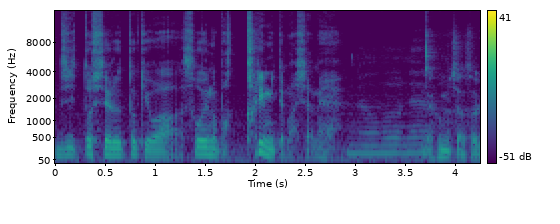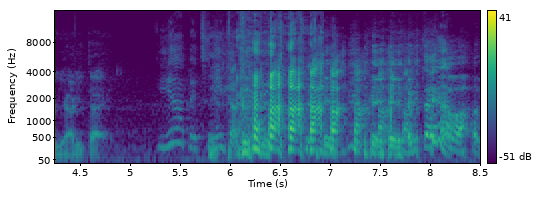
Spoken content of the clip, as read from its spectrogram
じっとしてる時はそういうのばっかり見てましたね。なるほどね。ねふみちゃんそれやりたい。いや別にいいから。う んやりたいかは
